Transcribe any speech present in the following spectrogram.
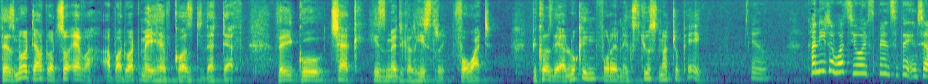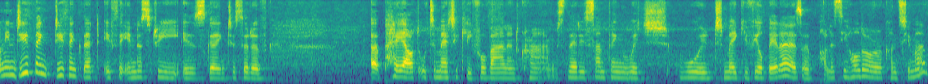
There's no doubt whatsoever about what may have caused that death. They go check his medical history for what? Because they are looking for an excuse not to pay. Yeah. Qaanitah, what's your experience with the industry? I mean, do you think do you think that if the industry is going to sort of uh, pay out automatically for violent crimes, that is something which would make you feel better as a policyholder or a consumer?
